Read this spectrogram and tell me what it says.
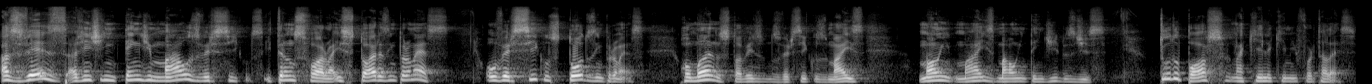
Às vezes a gente entende mal os versículos e transforma histórias em promessas, ou versículos todos em promessas. Romanos, talvez um dos versículos mais mal, mais mal entendidos, diz: Tudo posso naquele que me fortalece.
